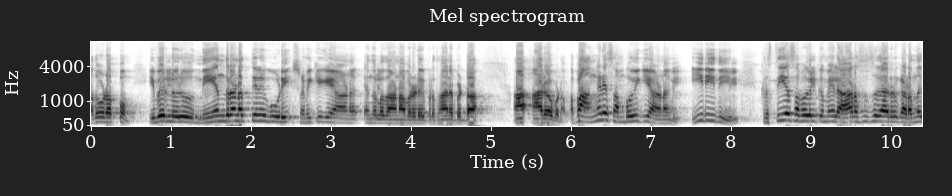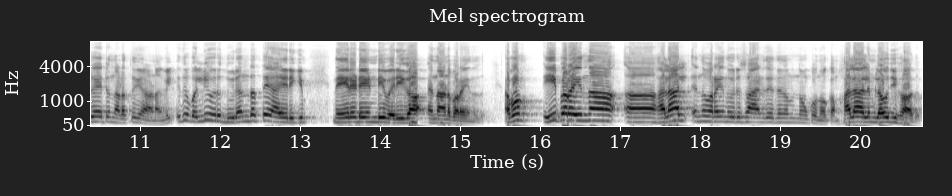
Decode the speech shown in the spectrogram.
അതോടൊപ്പം ഇവരിലൊരു നിയന്ത്രണത്തിന് കൂടി ശ്രമിക്കുകയാണ് എന്നുള്ളതാണ് അവരുടെ പ്രധാനപ്പെട്ട ആരോപണം. അപ്പൊ അങ്ങനെ സംഭവിക്കുകയാണെങ്കിൽ ഈ രീതിയിൽ ക്രിസ്തീയ സഭകൾക്ക് മേൽ ആർ എസ് എസ്സുകാർ ഒരു കടന്നുകയറ്റം നടത്തുകയാണെങ്കിൽ ഇത് വലിയൊരു ദുരന്തത്തെ ആയിരിക്കും നേരിടേണ്ടി വരിക എന്നാണ് പറയുന്നത്. അപ്പം ഈ പറയുന്ന ഹലാൽ എന്ന് പറയുന്ന ഒരു സാധനത്തിൽ നിന്ന് നമുക്ക് നോക്കാം. ഹലാലും ലവ് ജിഹാദും.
